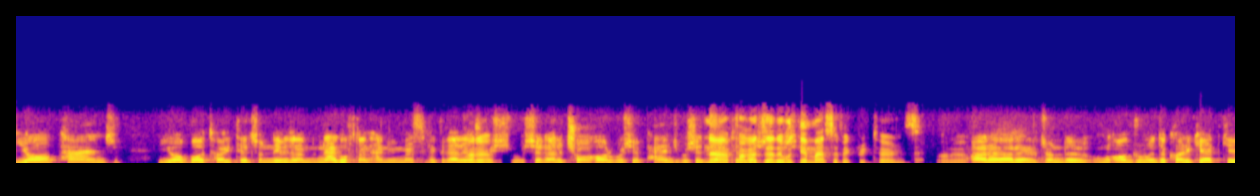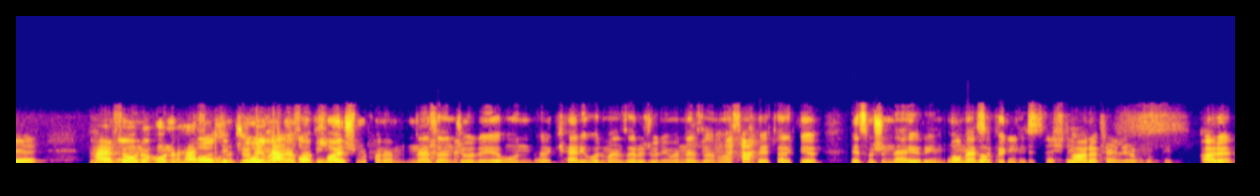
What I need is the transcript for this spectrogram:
یا پنج یا با title. چون نمی‌دونم نگفتن همین Mass Effect قرار آره. اسمش باشه قرار چهار باشه پنج باشه نه فقط زده بود که Mass Effect returns آره. آره آره. چون اون Andromeda کاری کرد که حرف اون اون حرف اون جلوی من نزن. خواهش می‌کنم نزن جلوی اون کری هول منظر رو جلوی من نزن. اصلا بهتره که اسمشو نیاریم. اون مس نیست. آره. آره.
